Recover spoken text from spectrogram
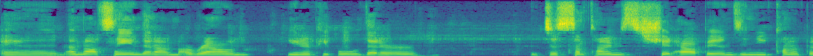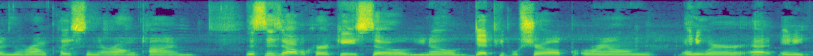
And I'm not saying that I'm around you know, people that are just sometimes shit happens and you come up in the wrong place in the wrong time. This is Albuquerque, so you know, dead people show up around anywhere at any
